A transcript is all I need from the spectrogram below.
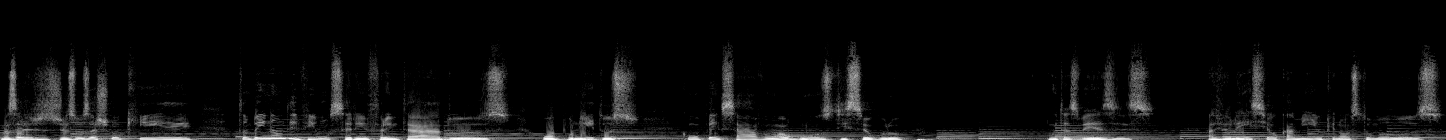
Mas Jesus achou que também não deviam ser enfrentados ou punidos como pensavam alguns de seu grupo. Muitas vezes, a violência é o caminho que nós tomamos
